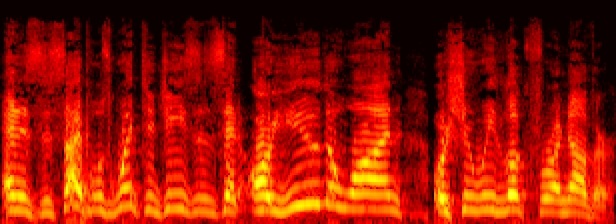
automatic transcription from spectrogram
and his disciples went to Jesus and said, Are you the one, or should we look for another?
